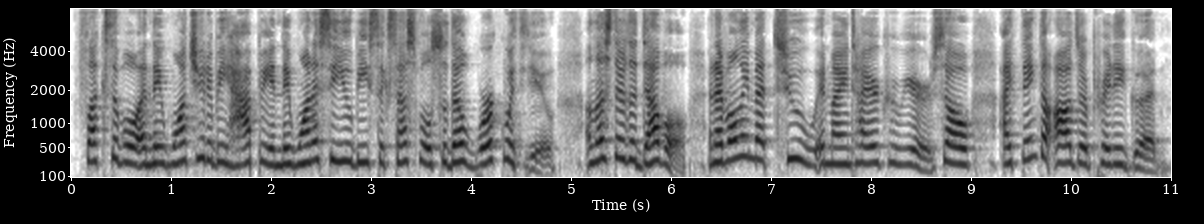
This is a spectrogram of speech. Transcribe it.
flexible and they want you to be happy and they want to see you be successful. So they'll work with you unless they're the devil. And I've only met two in my entire career. So I think the odds are pretty good.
